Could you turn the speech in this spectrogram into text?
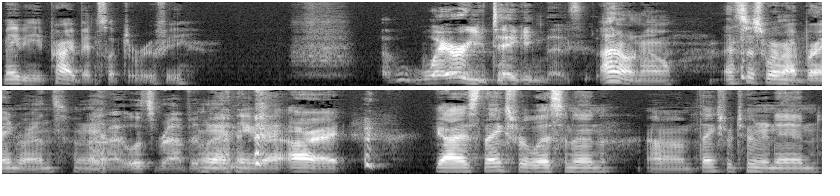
Maybe he'd probably been slipped a roofie. Where are you taking this? I don't know. That's just where my brain runs when All I right, let's wrap it. when I think of that. All right, guys, thanks for listening. Um, thanks for tuning in.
